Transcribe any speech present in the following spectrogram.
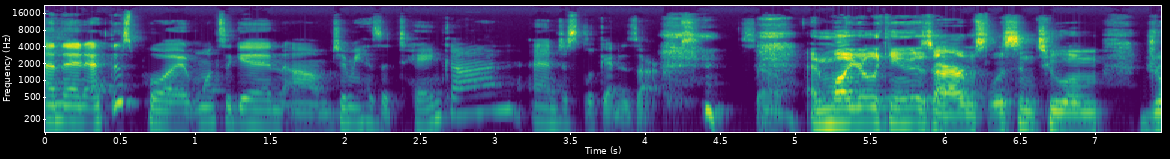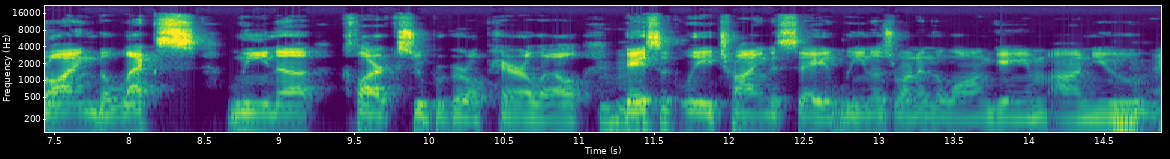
And then at this point, once again, um, Jimmy has a tank on, and just look at his arms. So And while you're looking at his arms, listen to him drawing the Lex, Lena, Clark, Supergirl parallel. mhm. Basically trying to say Lena's running the long game on you Mhm.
